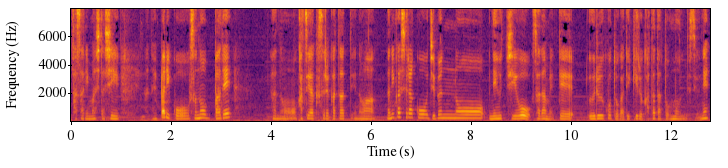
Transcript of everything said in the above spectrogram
刺さりましたしあのやっぱりこうその場であの活躍する方っていうのは何かしらこう自分の値打ちを定めて売ることができる方だと思うんですよね。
